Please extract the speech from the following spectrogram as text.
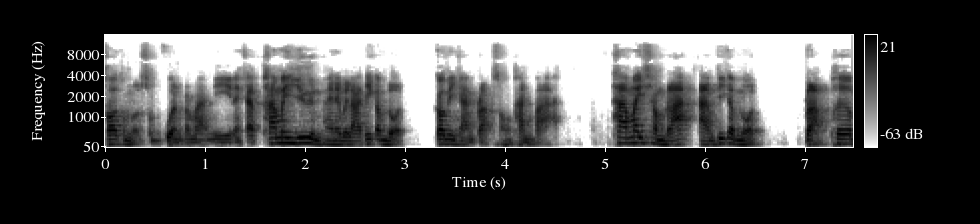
ข้อกำหนดสมควรประมาณนี้นะครับ ถ้าไม่ยื่นภายในเวลาที่กำหนดก็มีการปรับ 2,000 บาท ถ้าไม่ชำระตามที่กำหนดปรับเพิ่ม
